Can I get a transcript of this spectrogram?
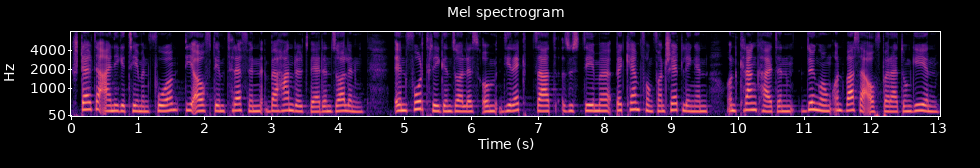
stellte einige Themen vor, die auf dem Treffen behandelt werden sollen. In Vorträgen soll es um Direktsaatsysteme, Bekämpfung von Schädlingen und Krankheiten, Düngung und Wasseraufbereitung gehen.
